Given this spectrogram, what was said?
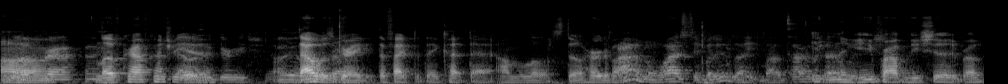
um, Lovecraft. Country. Lovecraft Country. That was a great show. Oh, yeah, that was great. The fact that they cut that, I'm a little still hurt about. I haven't watched it, but it was like about time travel. Nigga, you probably should, bro.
